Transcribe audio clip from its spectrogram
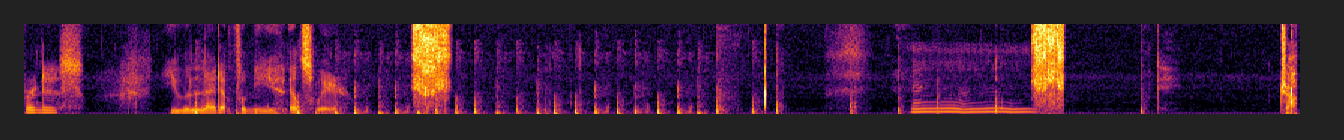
Furnace. You will light up for me elsewhere. Mm. Okay. Drop.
